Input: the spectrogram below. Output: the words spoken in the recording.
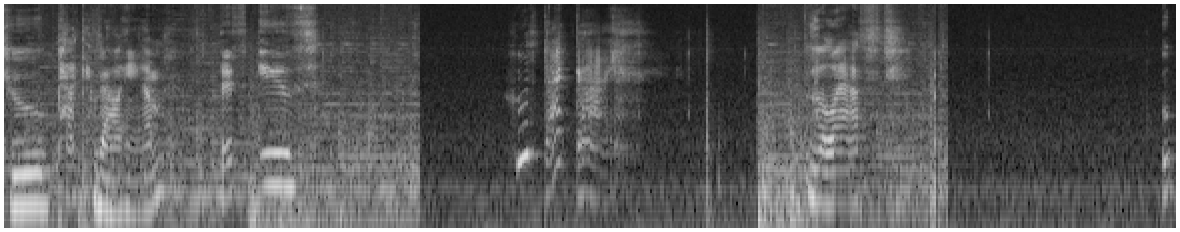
to Pack Valham. This is... Who's that guy? The last... Oop.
